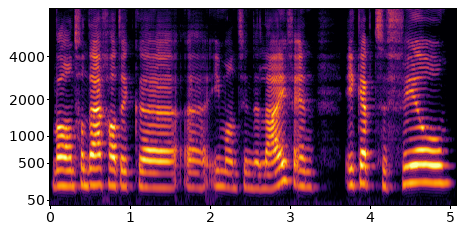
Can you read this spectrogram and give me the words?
Want vandaag had ik uh, iemand in de live en ik heb te veel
